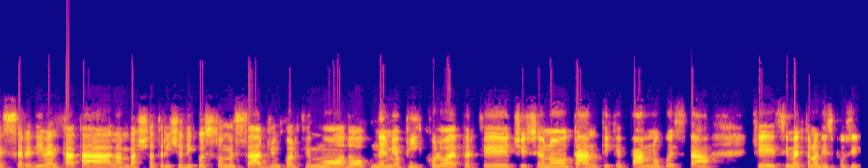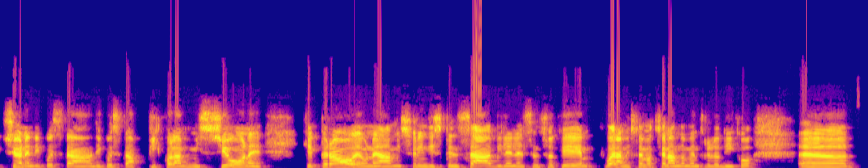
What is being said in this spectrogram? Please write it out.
essere diventata l'ambasciatrice di questo messaggio in qualche modo, nel mio piccolo, eh, perché ci sono tanti che fanno questa, che si mettono a disposizione di questa, di questa piccola missione, che però è una missione indispensabile, nel senso che, guarda, mi sto emozionando mentre lo dico. Eh,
